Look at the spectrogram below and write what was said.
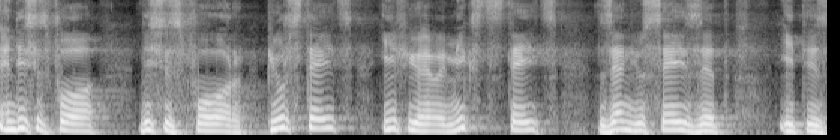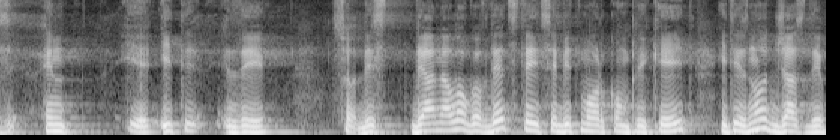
And this is for this is for pure states. If you have a mixed states, then you say that it is in, it, the so this the analog of that state is a bit more complicated. It is not just the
